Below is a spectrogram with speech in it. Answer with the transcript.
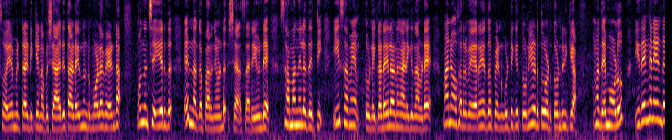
സ്വയം ഇട്ടടിക്കണം. അപ്പോൾ ശാരി തടയുന്നുണ്ട്? മോളെ വേണ്ട ഒന്നും ചെയ്യരുത് എന്നൊക്കെ പറഞ്ഞുകൊണ്ട് സരയുന്റെ സമനില തെറ്റി. ഈ സമയം തുണിക്കടയിലാണ് കാണിക്കുന്നത്. അവിടെ മനോഹർ വേറെ ഏതോ പെൺകുട്ടിക്ക് തുണി എടുത്തു കൊടുത്തോണ്ടിരിക്കുക അതെ മോളു ഇതെങ്ങനെയുണ്ട്?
